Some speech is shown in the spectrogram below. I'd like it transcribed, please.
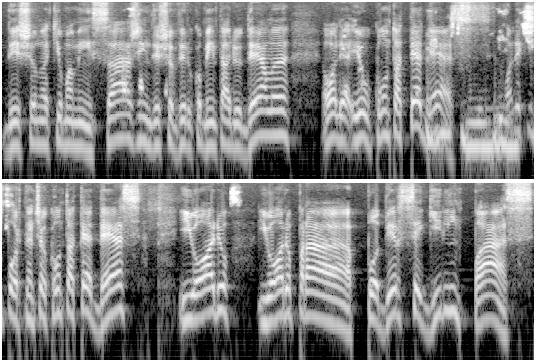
deixando aqui uma mensagem. Deixa eu ver o comentário dela. Olha, eu conto até 10. Olha que importante, eu conto até 10 e oro, e oro para poder seguir em paz.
